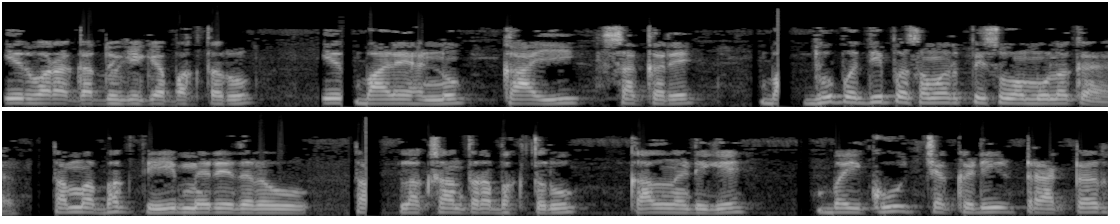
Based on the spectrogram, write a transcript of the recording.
ಈರ್ವರ ಗದ್ದುಗೆಗೆ ಭಕ್ತರು ಬಾಳೆಹಣ್ಣು, ಕಾಯಿ, ಸಕ್ಕರೆ, ಧೂಪ ದೀಪ ಸಮರ್ಪಿಸುವ ಮೂಲಕ ತಮ್ಮ ಭಕ್ತಿ ಮೆರೆದರು. ಲಕ್ಷಾಂತರ ಭಕ್ತರು, ಕಾಲ್ನಡಿಗೆ, ಬೈಕು, ಚಕ್ಕಡಿ, ಟ್ರ್ಯಾಕ್ಟರ್,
